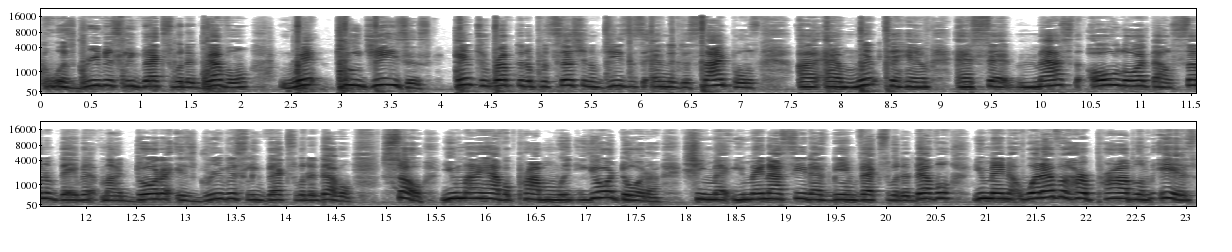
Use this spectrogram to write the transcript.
who was grievously vexed with a devil went to Jesus interrupted a procession of Jesus and the disciples uh, and went to him and said, Master, O Lord, thou son of David, my daughter is grievously vexed with a devil. So you might have a problem with your daughter. She may, you may not see it as being vexed with a devil. You may not, whatever her problem is,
